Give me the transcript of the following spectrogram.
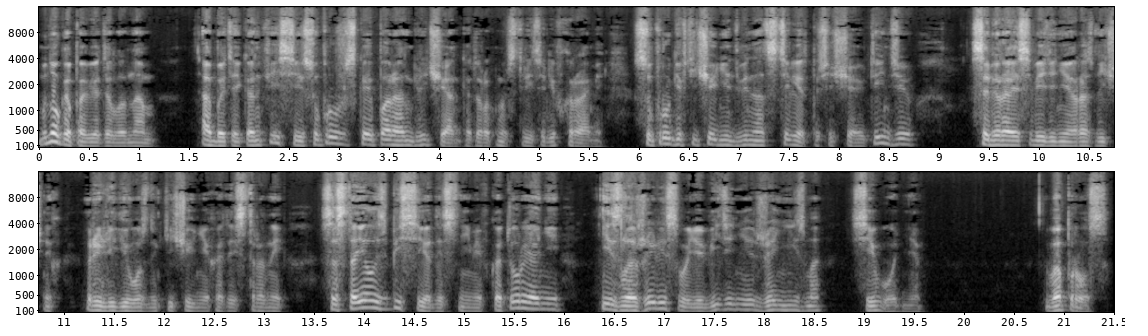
Много поведало нам об этой конфессии супружеская пара англичан, которых мы встретили в храме. Супруги в течение 12 лет посещают Индию, собирая сведения о различных религиозных течениях этой страны. Состоялась беседа с ними, в которой они изложили свое видение джайнизма сегодня. Вопрос.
